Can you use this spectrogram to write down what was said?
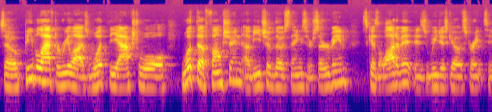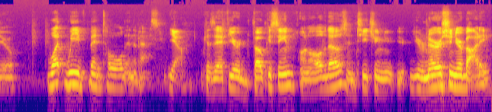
So people have to realize what the actual what the function of each of those things are serving. It's because a lot of it is we just go straight to what we've been told in the past. Yeah, because if you're focusing on all of those and teaching, you- you're nourishing your body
